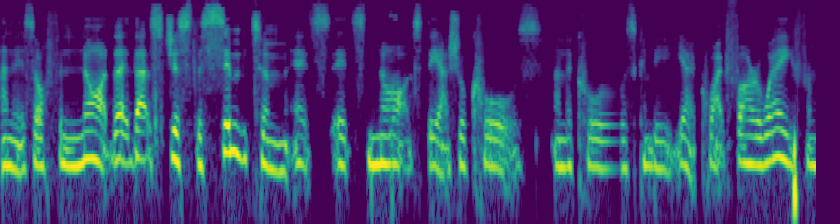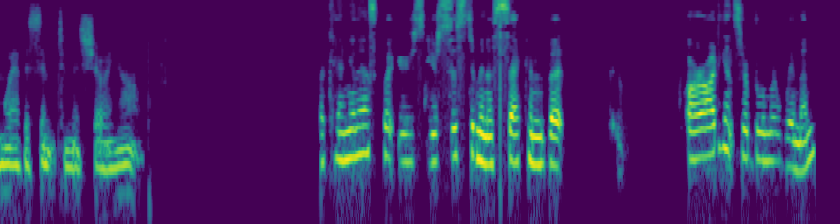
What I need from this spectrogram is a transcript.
and it's often not that that's just the symptom. It's it's not the actual cause. And the cause can be yeah quite far away from where the symptom is showing up. Okay i'm going to ask about your your system in a second but our audience are boomer women.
